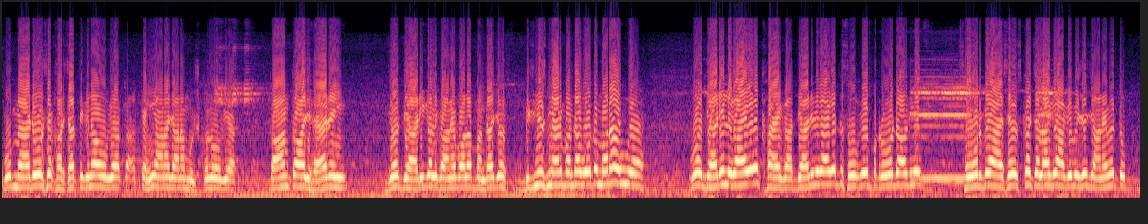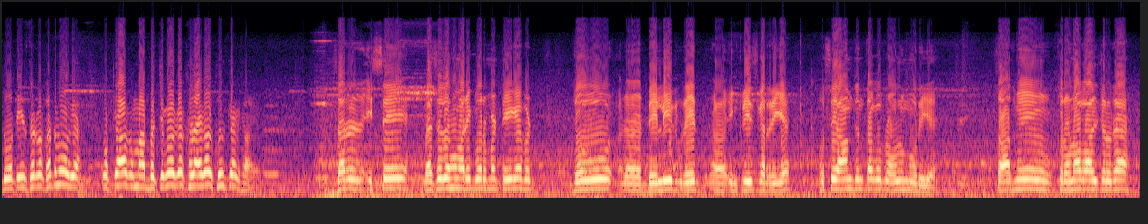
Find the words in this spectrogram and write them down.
वो मेटाडोर से खर्चा तिगना हो गया कहीं आना जाना मुश्किल हो गया। काम काज है नहीं। जो दिहाड़ी का लगाने वाला बंदा, जो बिजनेसमैन बंदा, वो तो मरा हुआ है। वो दिहाड़ी लगाएगा तो खाएगा। दिहाड़ी लगाएगा तो सौ के पेट्रोल डाल दिया, सौ रुपये ऐसे उसका चला गया, आगे पीछे जाने में तो दो तीन सौ रुपये खत्म हो गया। वो क्या कमा, बच्चों को क्या खिलाएगा, खुद क्या खाएगा? सर, इससे वैसे तो हमारी गवर्नमेंट ठीक है बट जो डेली रेट इंक्रीज कर रही है उससे आम जनता को प्रॉब्लम हो रही है। साथ में कोरोना काल चल रहा है।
